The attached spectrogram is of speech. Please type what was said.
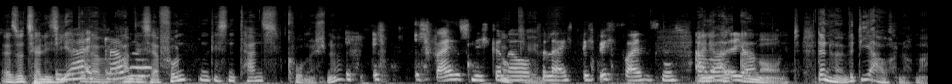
äh, sozialisiert Ja, oder glaube- haben die es erfunden, diesen Tanz? Komisch, ne? Ich, ich, ich weiß es nicht genau, Okay. vielleicht. Ich, ich weiß es nicht. Eine Aber Al ja. Allemande. Dann hören wir die auch nochmal.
